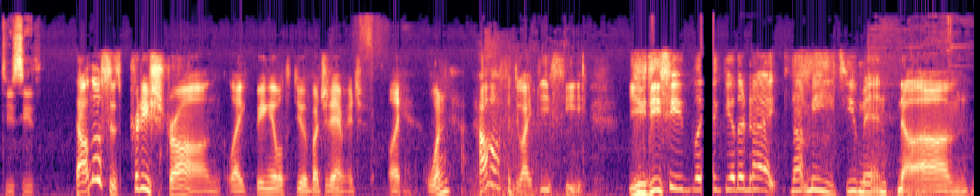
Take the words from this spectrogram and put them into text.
do you see? Thalnos is pretty strong, like being able to do a bunch of damage. Like when? How often do I DC? You DC like the other night. Not me. It's you, man. No. Um.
